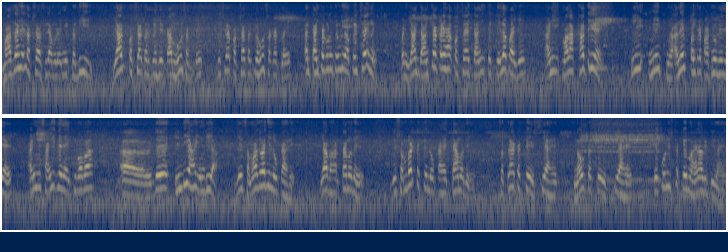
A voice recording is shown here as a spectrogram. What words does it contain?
माझं हे लक्ष असल्यामुळे मी कधीही याच पक्षातर्फे हे काम होऊ शकते दुसऱ्या पक्षातर्फे होऊ शकत नाही आणि त्यांच्याकडून तेवढी अपेक्षाही नाही. पण या ज्यांच्याकडे हा पक्ष आहे त्यांनी ते केलं पाहिजे आणि मला खात्री आहे की मी अनेक पत्रे पाठवलेली आहेत आणि मी सांगितलेलं आहे की बाबा जे इंडिया आहे इंडिया जे समाजवादी लोक आहेत या भारतामध्ये जे शंभर टक्के लोक आहेत त्यामध्ये सतरा टक्के एस सी आहेत नऊ टक्के एस टी आहेत एकोणीस टक्के मायनॉरिटीज आहेत.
